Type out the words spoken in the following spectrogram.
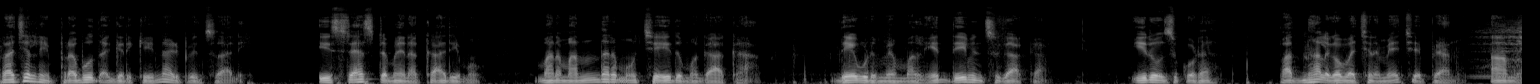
ప్రజల్ని ప్రభు దగ్గరికి నడిపించాలి. ఈ శ్రేష్టమైన కార్యము మనమందరము చేదుమగాక దేవుడు మిమ్మల్ని దీవించుగాక. ఈరోజు కూడా పద్నాలుగో వచనమే చెప్పాను. ఆమె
